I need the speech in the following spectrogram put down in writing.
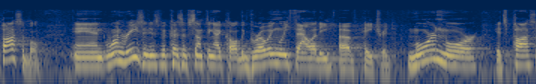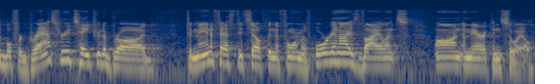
possible. And one reason is because of something I call the growing lethality of hatred. More and more, it's possible for grassroots hatred abroad to manifest itself in the form of organized violence on American soil.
